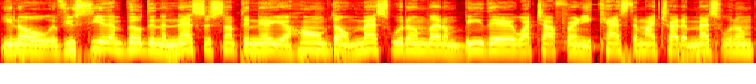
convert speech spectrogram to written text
you know, if you see them building a nest or something near your home, don't mess with them. Let them be there. Watch out for any cats that might try to mess with them.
